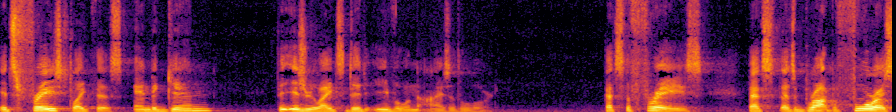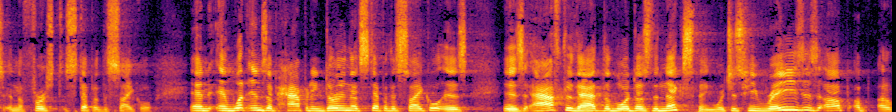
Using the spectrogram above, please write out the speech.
it's phrased like this And again, the Israelites did evil in the eyes of the Lord. That's the phrase that's, that's brought before us in the first step of the cycle. And, and what ends up happening during that step of the cycle is, is after that, the Lord does the next thing, which is He raises up a, a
